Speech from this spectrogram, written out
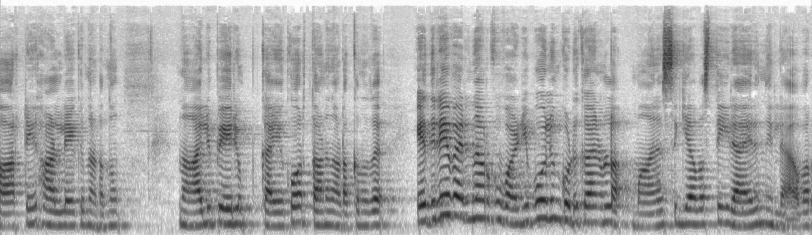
പാർട്ടി ഹാളിലേക്ക് നടന്നു. നാലു പേരും കൈകോർത്താണ് നടക്കുന്നത്. എതിരെ വരുന്നവർക്ക് വഴി പോലും കൊടുക്കാനുള്ള മാനസികാവസ്ഥയിലായിരുന്നില്ല അവർ.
